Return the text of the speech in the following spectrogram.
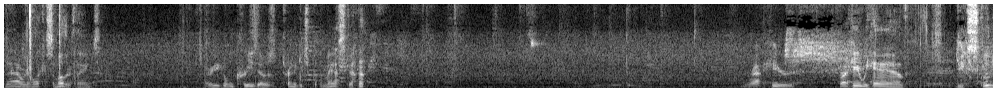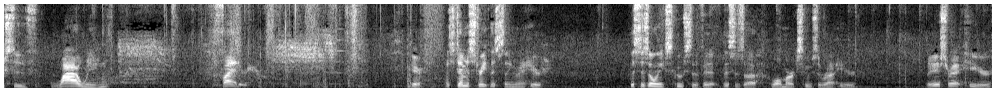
So now we're gonna look at some other things. Why are you going crazy? I was trying to get you to put the mask on. right here, right here we have the exclusive Y-wing fighter. Here, let's demonstrate this thing right here. This is only exclusive. This is a Walmart exclusive right here. This right here,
